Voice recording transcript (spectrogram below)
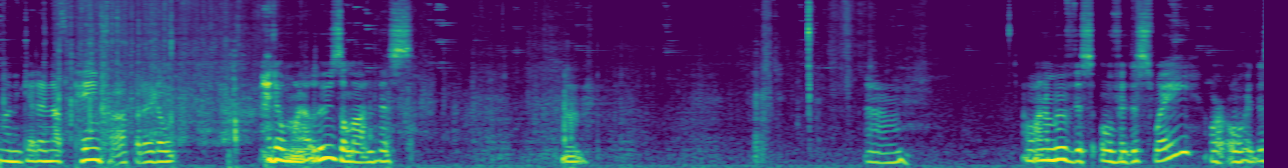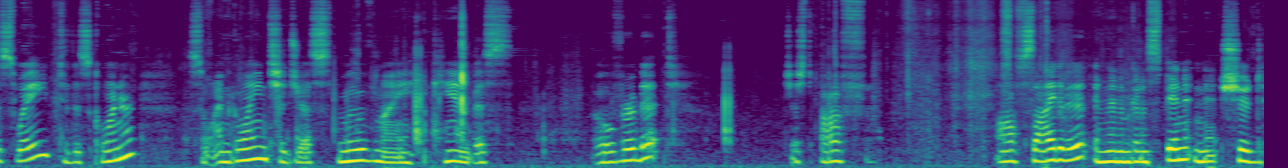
I want to get enough paint off, but I don't I don't want to lose a lot of this. Hmm. Um, I want to move this over this way or over this way to this corner. So I'm going to just move my canvas over a bit, just off off side of it, and then I'm going to spin it and it should,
